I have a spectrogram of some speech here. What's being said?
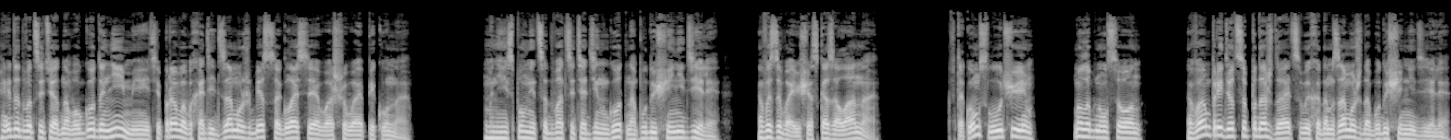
и до 21 года не имеете права выходить замуж без согласия вашего опекуна. Мне исполнится 21 год на будущей неделе —— вызывающе сказала она. «В таком случае», — улыбнулся он, — «вам придется подождать с выходом замуж до будущей недели.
